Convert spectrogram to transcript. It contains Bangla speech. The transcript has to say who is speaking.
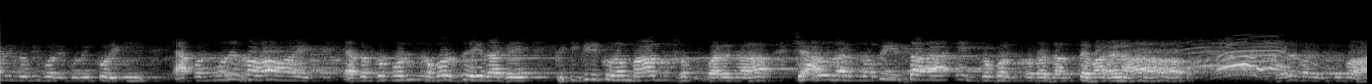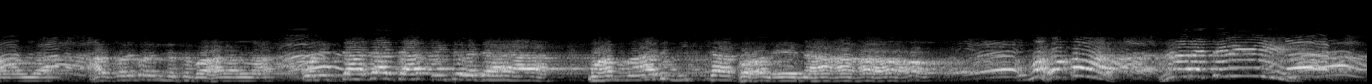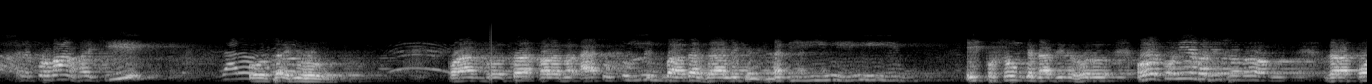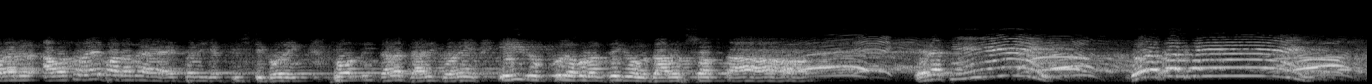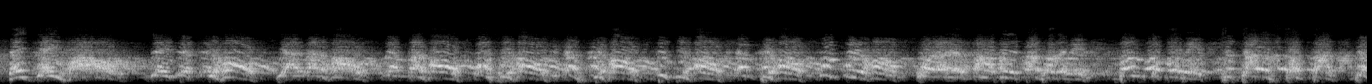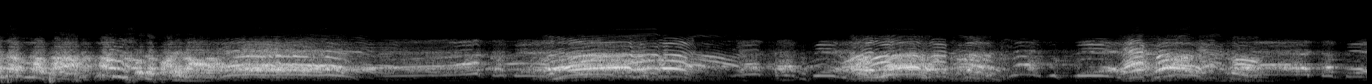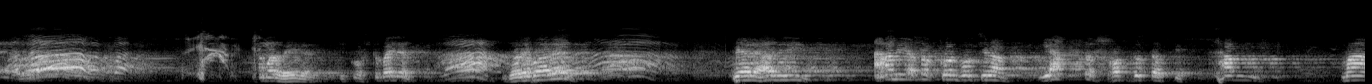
Speaker 1: আমি নবী বলে মনে করিনি। এখন মনে হয় এত গোপন খবর যে এর আগে পৃথিবীর কোনো মানুষ হতে পারে না। সে আল্লাহর নবী ছাড়া এই গোপন কথা জানতে পারে না। না প্রমাণ হয় কি? এই প্রসঙ্গে নাজিল হলো, ও শোনো, যারা কোরআনের আলোচনায় বাধা দেয় সৃষ্টি করে চল্লিশ যারা জারি করে, এই লোকগুলো হলো যেগুলো যার সন্তান। এরা কি? তাই যেই হও, যেই ব্যক্তি হও চেয়ারম্যান হও মেম্বার হও ওসি হও এসপি হও ডিসি হও এমপি হও মন্ত্রী হও কোরআনের মাহফিলে বাধা দেবে বন্ধ করবে সে চার সন্তান বেজাম মাথা মানুষ হতে পারে না আমার ভাইরা কষ্ট পাইলেন? ধরে বলেন। পেয়ারে হাজির আমি এতক্ষণ বলছিলাম, একটা শব্দ তাফসির সামনে। মা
